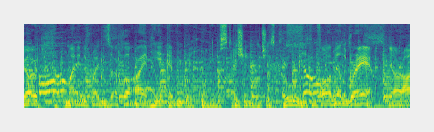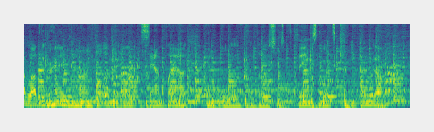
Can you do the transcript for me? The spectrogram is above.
Show. My name is Braden Zerkler. I am here every week on your station, which is cool. You can follow me on the gram. All right, love the gram. You can follow me on SoundCloud and all of those sorts of things. Let's keep on going.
